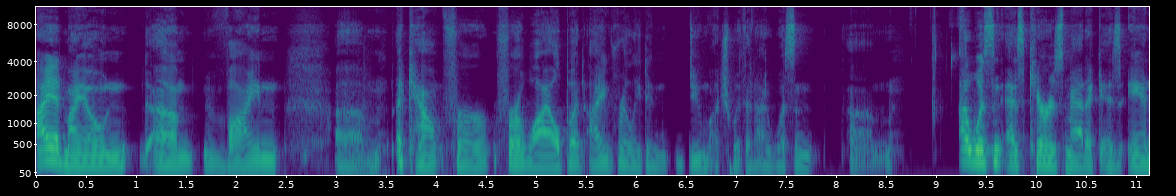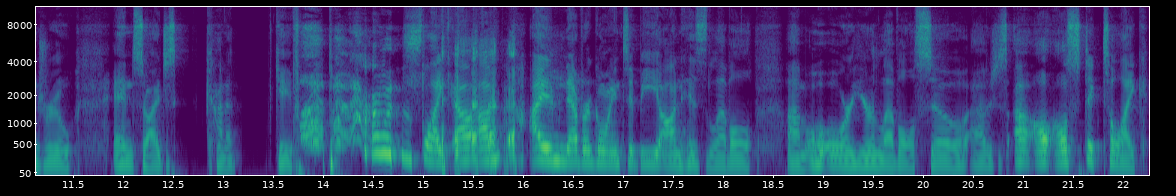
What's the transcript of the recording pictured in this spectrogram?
i had my own um vine um account for for a while but i really didn't do much with it. I wasn't um i wasn't as charismatic as andrew and so i just kind of gave up i was like I, I'm, I am never going to be on his level um, or, or your level. So I was just, I'll, I'll stick to like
